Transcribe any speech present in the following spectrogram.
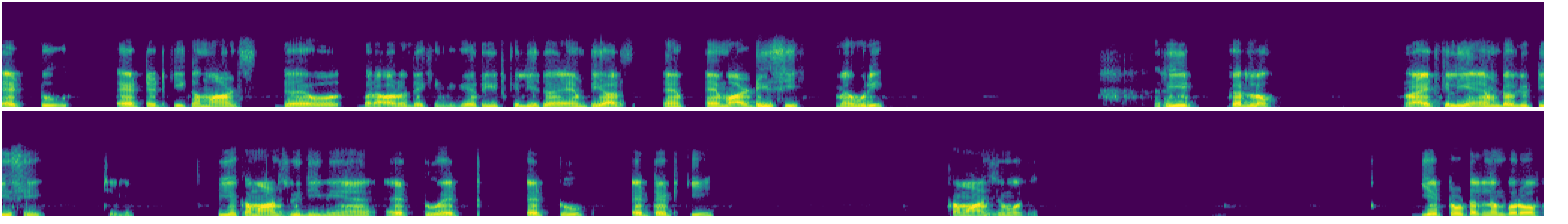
eight two eight eight की कमांड्स जो है वो बराबर में देखेंगे कि रीड के लिए जो है M D R M R D C memory read कर लो। राइट के लिए एम डब्ल्यू टी सी ठीक है? तो ये कमांड्स भी दी हुई हैं eight two eight eight two eight eight की कमांड्स भी मौजूद ये टोटल नंबर ऑफ़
